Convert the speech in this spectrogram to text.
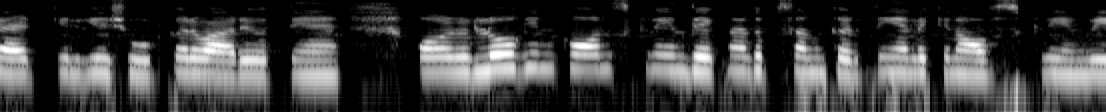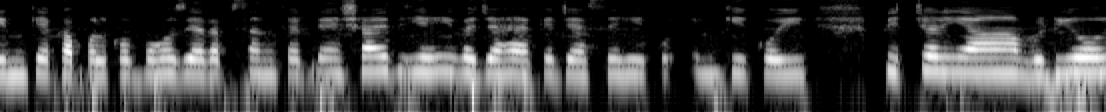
ऐड के लिए शूट करवा रहे होते हैं और लोग इनको ऑन स्क्रीन देखना तो पसंद करती हैं लेकिन ऑफ़ स्क्रीन भी इनके कपल को बहुत ज़्यादा पसंद करते हैं। शायद यही वजह है कि जैसे ही इनकी कोई पिक्चर या वीडियो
